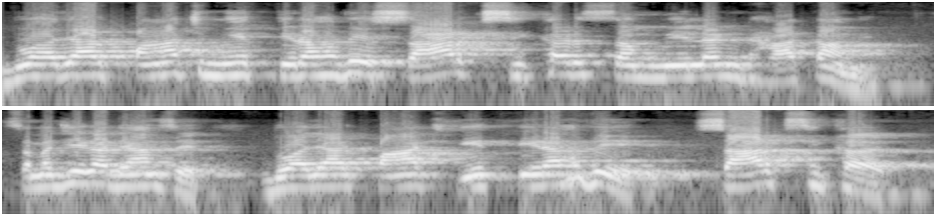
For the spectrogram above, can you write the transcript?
2005 में तेरहवे सार्क शिखर सम्मेलन ढाका में। समझिएगा ध्यान से। 2005 के तेरहवे सार्क शिखर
